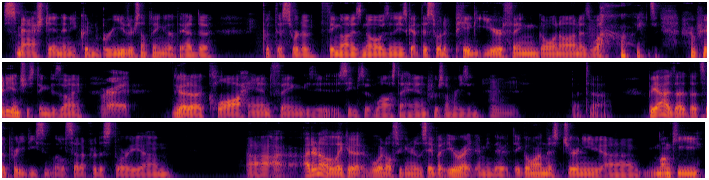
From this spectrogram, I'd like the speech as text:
smashed in and he couldn't breathe or something? That they had to put this sort of thing on his nose, and he's got this sort of pig ear thing going on as well. it's a pretty interesting design. right. He's got a claw hand thing because he seems to have lost a hand for some reason. Mm. But uh, but yeah, that, that's a pretty decent little setup for the story. Um, uh, I, I don't know, like uh, what else you can really say, but you're right. I mean, they they go on this journey. Uh, Monkey,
